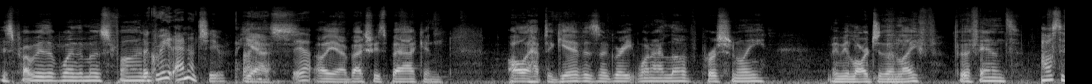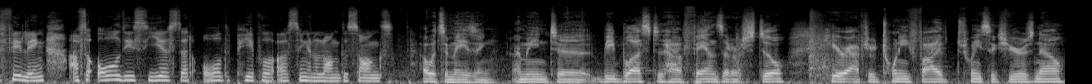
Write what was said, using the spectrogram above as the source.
is probably the one of the most fun. A great energy. right? Yes. Yeah. Oh yeah, Backstreet's Back, and All I Have to Give is a great one I love personally. Maybe larger than life for the fans. How's the feeling after all these years that all the people are singing along the songs? Oh, it's amazing. I mean, to be blessed to have fans that are still here after 25, 26 years now,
